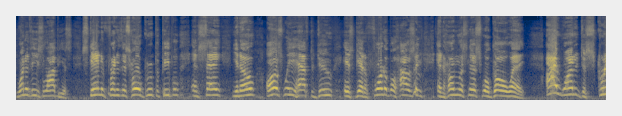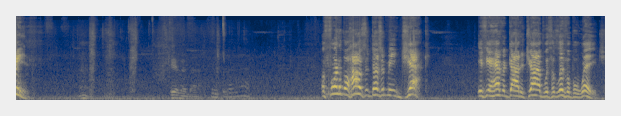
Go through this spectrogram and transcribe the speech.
one of these lobbyists, stand in front of this whole group of people and say, you know, all we have to do is get affordable housing and homelessness will go away. I wanted to scream. Hear me about Affordable housing doesn't mean jack if you haven't got a job with a livable wage.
